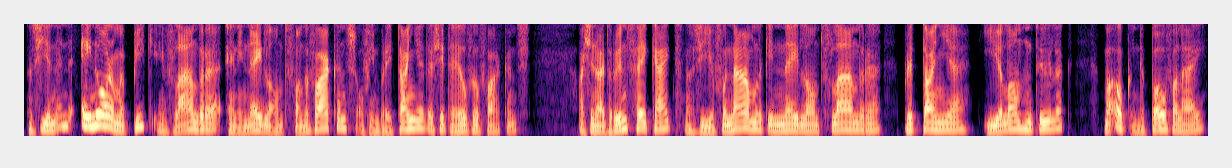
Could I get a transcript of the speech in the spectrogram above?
dan zie je een enorme piek in Vlaanderen en in Nederland van de varkens, of in Bretagne, daar zitten heel veel varkens. Als je naar het rundvee kijkt, dan zie je voornamelijk in Nederland, Vlaanderen, Bretagne, Ierland natuurlijk, maar ook in de Po-vallei.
